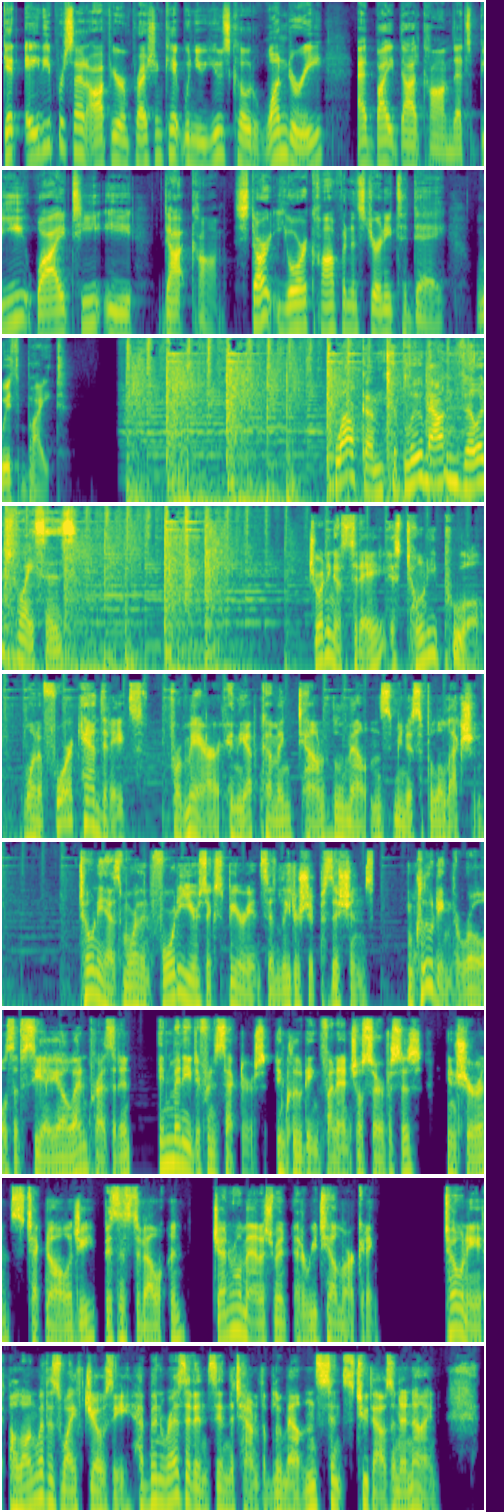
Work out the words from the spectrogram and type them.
Get 80% off your impression kit when you use code WONDERY at Byte.com. That's B-Y-T-E dot com. Start your confidence journey today with Byte. Welcome to Blue Mountain Village Voices. Joining us today is Tony Poole, one of four candidates for mayor in the upcoming Town of Blue Mountains municipal election. Tony has more than 40 years' experience in leadership positions including the roles of CAO and president in many different sectors, including financial services, insurance, technology, business development, general management, and retail marketing. Tony, along with his wife Josie, have been residents in the town of the Blue Mountains since 2009.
